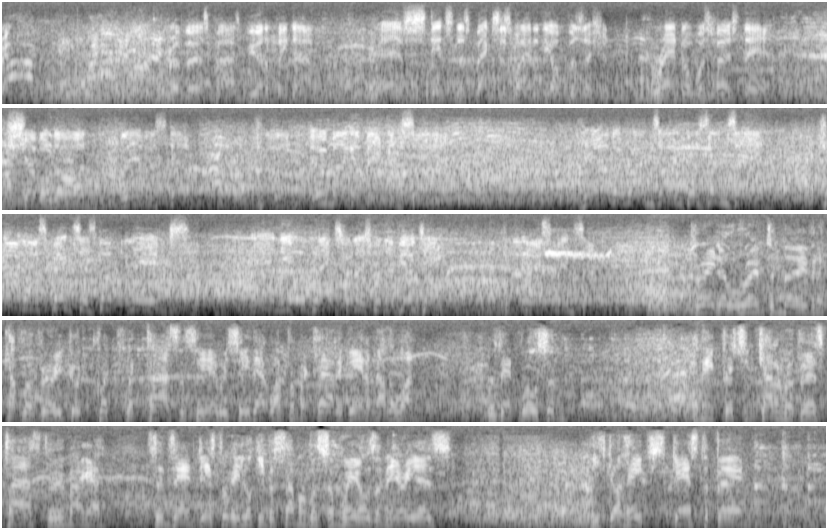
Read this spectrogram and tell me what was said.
Patrick. Reverse pass, beautifully done. As Stetsness backs his way into the opposition. Randell was first there. Shoveled on. Clever stuff. Cullen. Umaga back inside. Now the run's on for Zinzan. Carlos Spencer's got the legs. And the All Blacks finish with a beauty. Carlos Spencer. Very little room to move and a couple of very good quick flick passes here. We see that one from McLeod again. Another one was that Wilson. And then Christian Cullen reverse pass to Umaga. Zinzan desperately looking for someone with some wheels, and there he is. He's got heaps gas to burn.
